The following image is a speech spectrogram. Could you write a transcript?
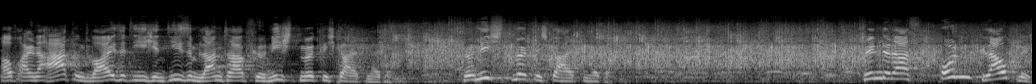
auf eine Art und Weise, die ich in diesem Landtag für nicht möglich gehalten hätte. Für nicht möglich gehalten hätte. Ich finde das unglaublich.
